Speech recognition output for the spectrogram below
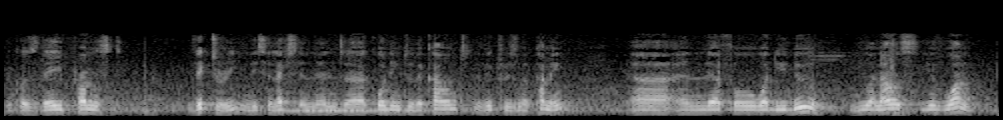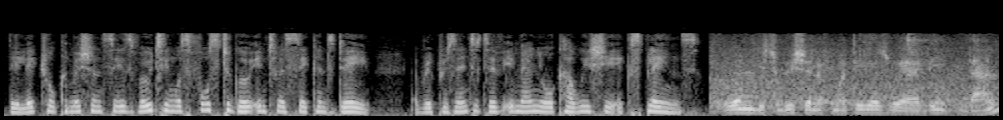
because they promised victory in this election, and uh, according to the count, the victory is not coming. Uh, and therefore, what do you do? You announce you've won. The Electoral Commission says voting was forced to go into a second day. Representative Emmanuel Kawishi explains. When distribution of materials were being done,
